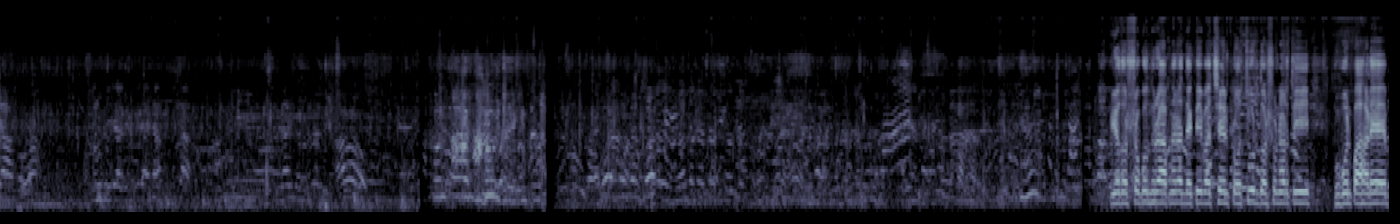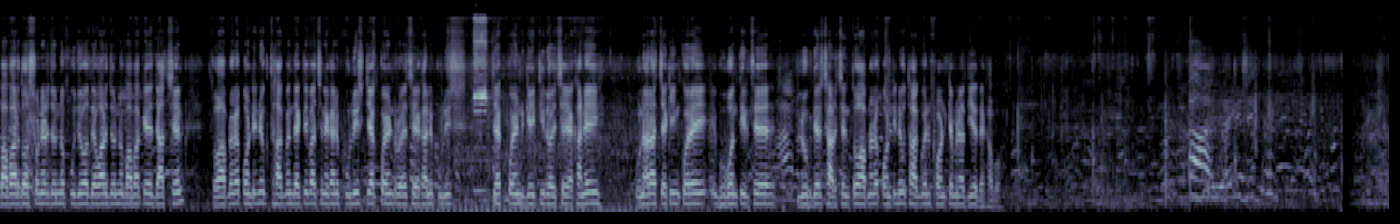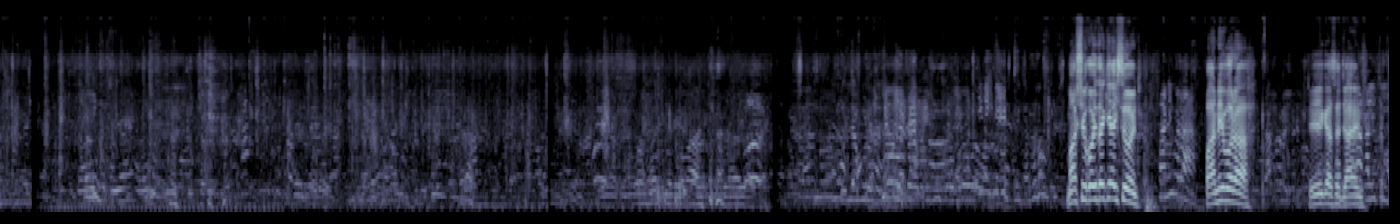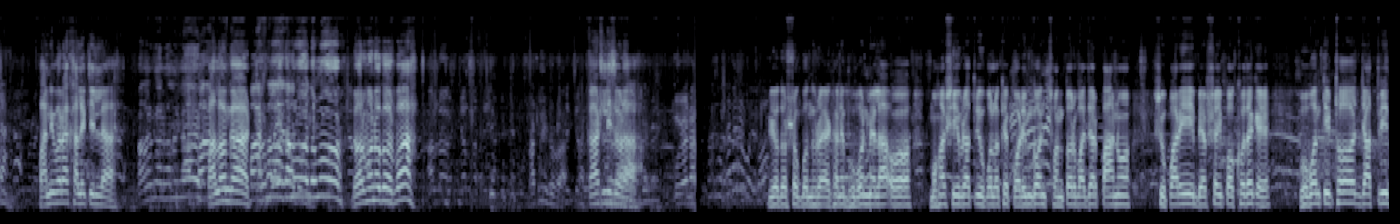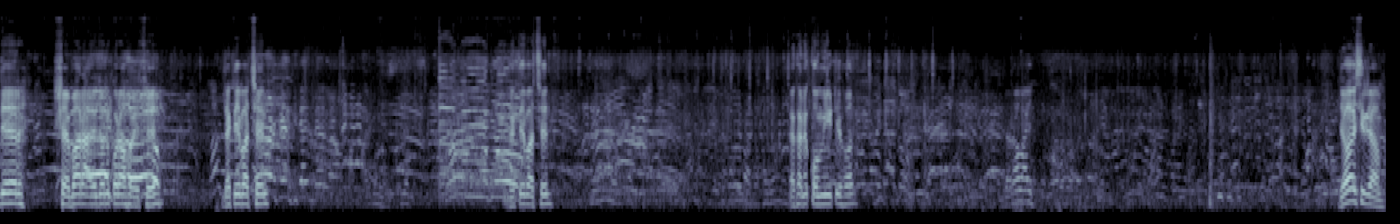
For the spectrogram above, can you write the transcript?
প্রিয় দর্শক বন্ধুরা, আপনারা দেখতেই পাচ্ছেন প্রচুর দর্শনার্থী ভুবন পাহাড়ে বাবার দর্শনের জন্য পুজো দেওয়ার জন্য বাবাকে যাচ্ছেন। তো আপনারা কন্টিনিউ থাকবেন দেখতে পাচ্ছেন এখানে পুলিশ চেক পয়েন্ট রয়েছে। এখানে পুলিশ চেক পয়েন্ট গেটটি রয়েছে। এখানেই ওনারা চেকিং করে ভুবন তীর্থে লোকদের ছাড়ছেন। তো আপনারা কন্টিনিউ থাকবেন ফ্রন্ট ক্যামেরা দিয়ে দেখাবো। মাসি, কই থেকে আইসন পানি ভরা ঠিক আছে, যাই। পানি ভরা খালি টিল্লা পালংঘাট। ধর্মনগর বাহ। কাটলি চড়া প্রিয় দর্শক বন্ধুরা, এখানে ভুবন মেলা ও মহাশিবরাত্রি উপলক্ষে করিমগঞ্জ ছন্তর বাজার পান ও সুপারি ব্যবসায়ী পক্ষ থেকে ভুবন তীর্থ যাত্রীদের সেবার আয়োজন করা হয়েছে। দেখতেই পাচ্ছেন। দেখতে পাচ্ছেন? এখানে কমিউনিটি হল জয় শ্রীরাম।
